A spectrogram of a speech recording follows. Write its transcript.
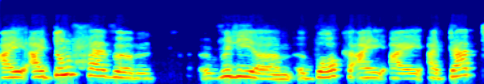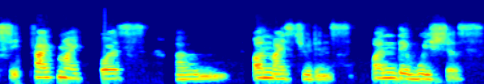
i i don't have um, really um, a book. I, I adapt, in fact, my course um, on my students, on their wishes,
